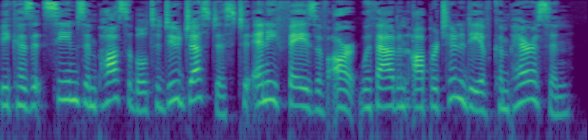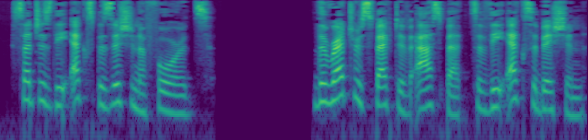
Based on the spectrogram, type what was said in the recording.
because it seems impossible to do justice to any phase of art without an opportunity of comparison, such as the exposition affords. The retrospective aspects of the exhibition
